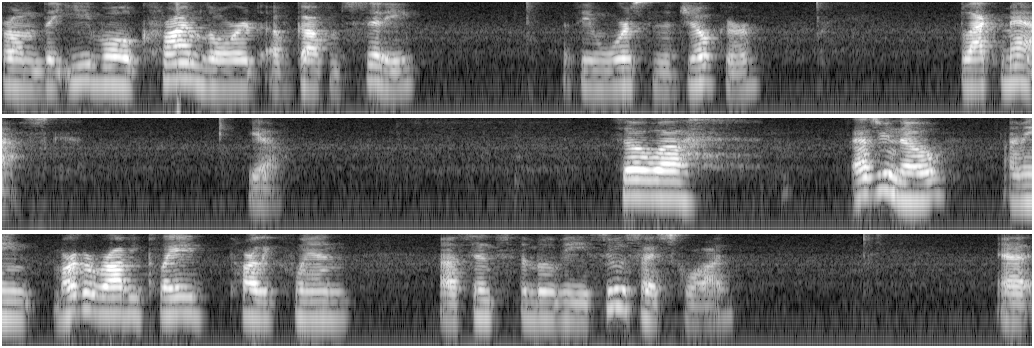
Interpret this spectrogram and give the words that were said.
from the evil crime lord of Gotham City. That's even worse than the Joker. Black Mask. Yeah. So, uh, as you know, I mean, Margot Robbie played Harley Quinn uh, since the movie Suicide Squad. Uh,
